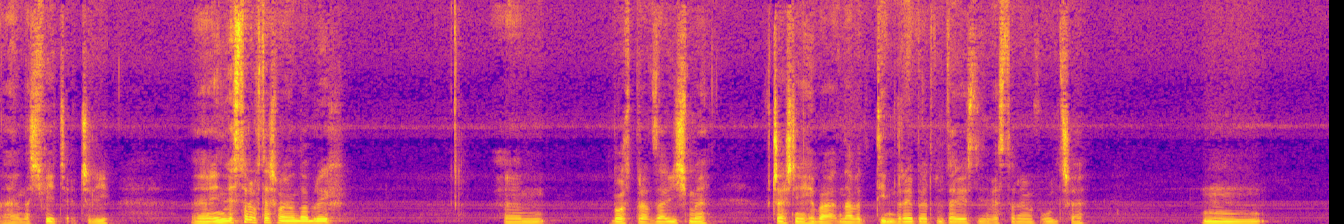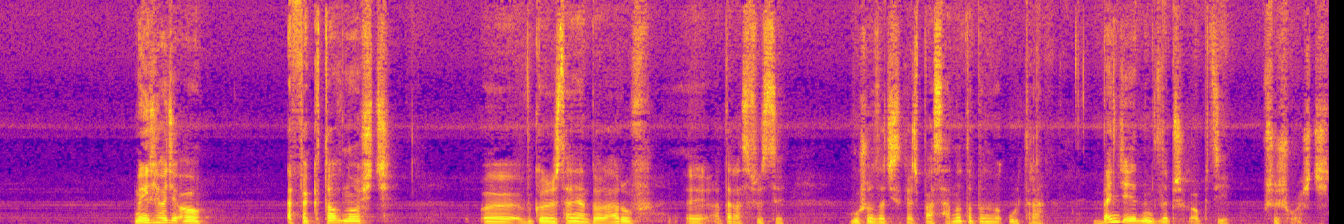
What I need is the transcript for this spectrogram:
e, na świecie. Czyli e, inwestorów też mają dobrych, bo sprawdzaliśmy wcześniej, chyba nawet Tim Draper tutaj jest inwestorem w Ultrze. Mm. No jeśli chodzi o efektowność wykorzystania dolarów, a teraz wszyscy muszą zaciskać pasa, no to pewno Ultra będzie jednym z lepszych opcji w przyszłości.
